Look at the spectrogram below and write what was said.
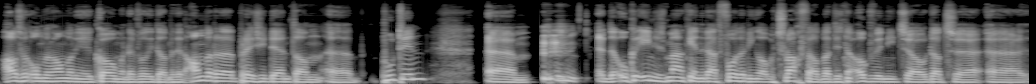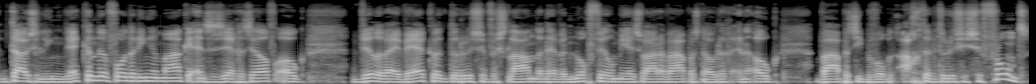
Als er onderhandelingen komen, dan wil hij dat met een andere president dan eh, Poetin. Ehm, de Oekraïners maken inderdaad vorderingen op het slagveld. Maar het is nou ook weer niet zo dat ze eh duizelingwekkende vorderingen maken. En ze zeggen zelf ook: willen wij werkelijk de Russen verslaan, dan hebben we nog veel meer zware wapens nodig. En ook wapens die bijvoorbeeld achter het Russische front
